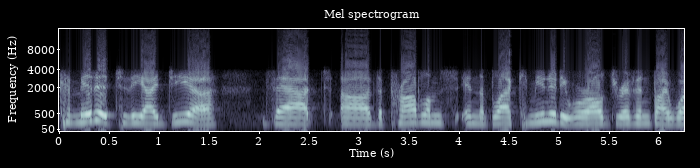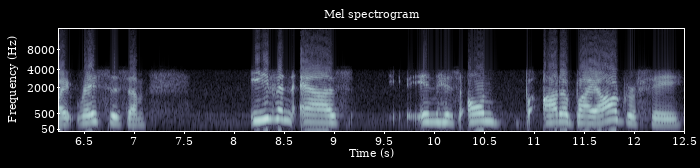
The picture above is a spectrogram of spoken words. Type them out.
committed to the idea that uh, the problems in the black community were all driven by white racism. Even as in his own autobiography,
